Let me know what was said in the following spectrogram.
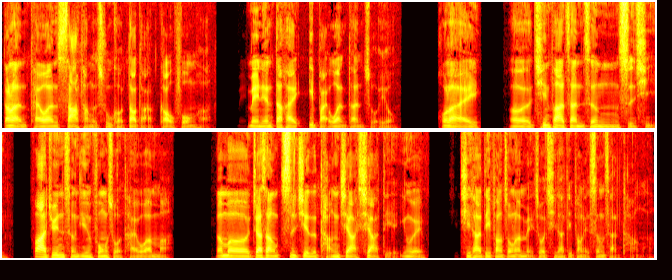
当然台湾砂糖的出口到达高峰哈。每年大概一百万担左右。后来，呃，侵法战争时期，法军曾经封锁台湾嘛。那么加上世界的糖价下跌，因为其他地方中南美洲其他地方也生产糖嘛，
